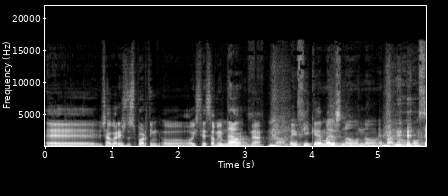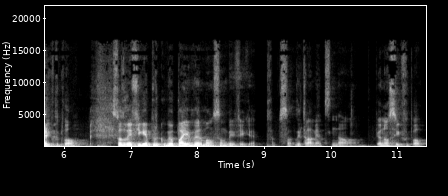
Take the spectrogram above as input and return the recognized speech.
Uh, já agora és do Sporting? Ou, ou isto é só mesmo não, para... não, não, Benfica, mas não, não, epá, não, não sigo futebol. Sou do Benfica porque o meu pai e o meu irmão são do Benfica. Literalmente, não, eu não sigo futebol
